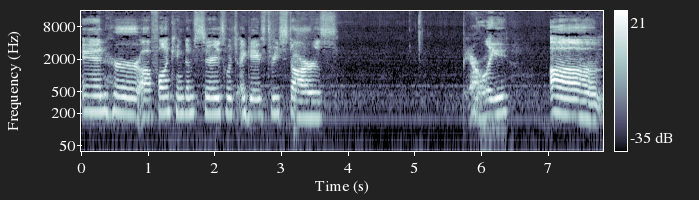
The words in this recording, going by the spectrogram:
in her uh, Falling Kingdom series, which I gave three stars. Barely. Um,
